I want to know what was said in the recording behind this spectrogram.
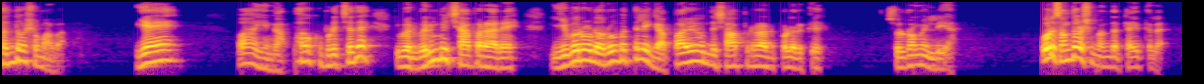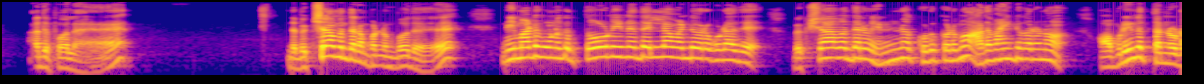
சந்தோஷமாவா? ஏன் வா எங்கள் அப்பாவுக்கு பிடிச்சதை இவர் விரும்பி சாப்பிட்றாரே. இவரோட ரூபத்தில் எங்கள் அப்பாவே வந்து சாப்பிட்றாரு போல இருக்கு. சொல்கிறோமா இல்லையா? ஒரு சந்தோஷம் அந்த டயத்தில். அதுபோல் இந்த பிக்ஷாமந்தனம் பண்ணும்போது நீ மாட்டுக்கு உனக்கு தோணினதெல்லாம் வாங்கிட்டு வரக்கூடாது. பிக்ஷாவந்தனம் என்ன கொடுக்கணுமோ அதை வாங்கிட்டு வரணும். அப்படின்னு தன்னோட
